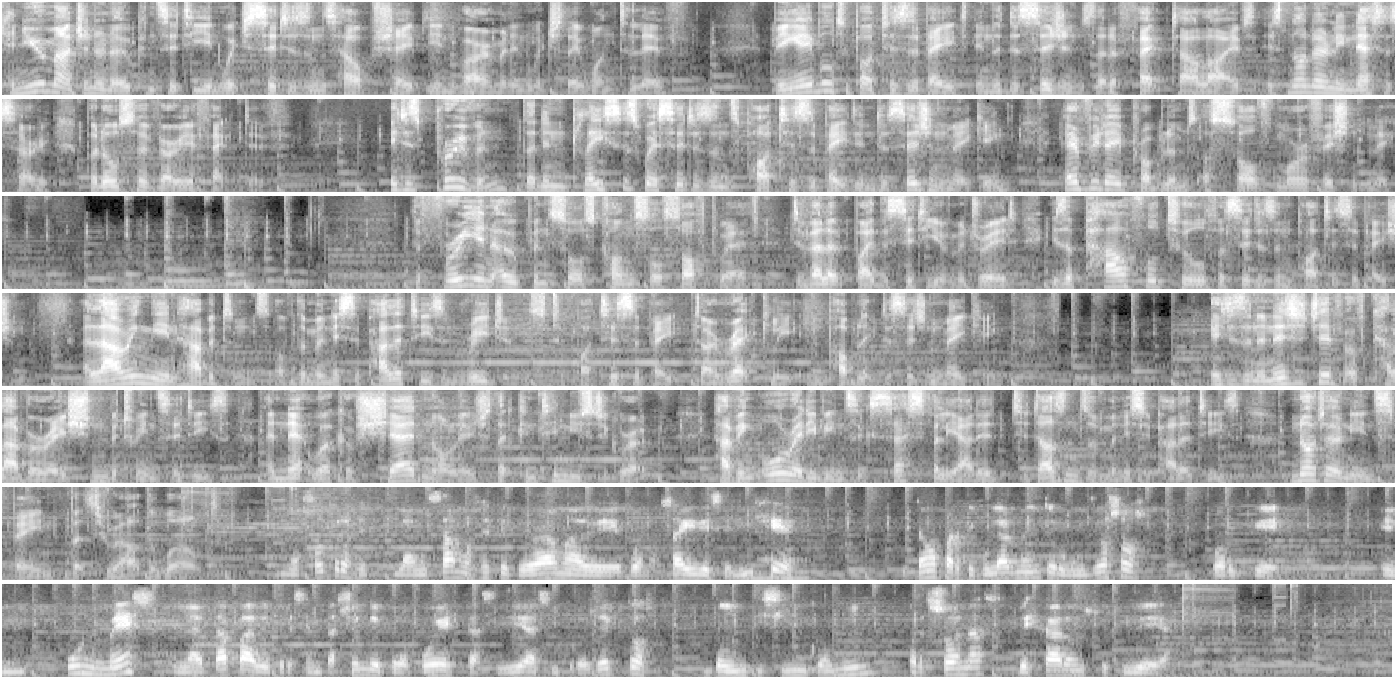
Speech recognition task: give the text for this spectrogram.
Can you imagine an open city in which citizens help shape the environment in which they want to live? Being able to participate in the decisions that affect our lives is not only necessary, but also very effective. It is proven that in places where citizens participate in decision making, everyday problems are solved more efficiently. The free and open source Console software, developed by the City of Madrid, is a powerful tool for citizen participation, allowing the inhabitants of the municipalities and regions to participate directly in public decision making. It is an initiative of collaboration between cities, a network of shared knowledge that continues to grow, having already been successfully added to dozens of municipalities, not only in Spain but throughout the world. Nosotros lanzamos este programa de Buenos Aires Elige Estamos particularmente orgullosos porque en un mes, en la etapa de presentación de propuestas, ideas y proyectos, 25.000 personas dejaron sus ideas.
